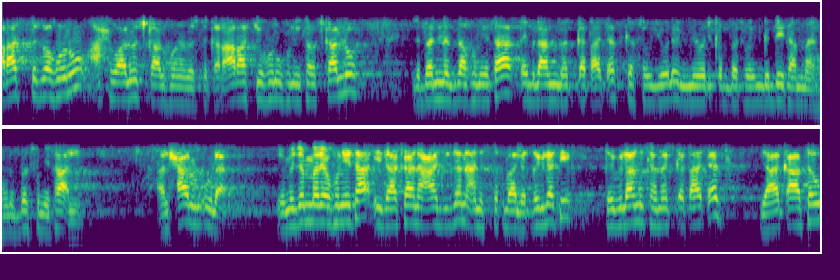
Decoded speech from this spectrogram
አራት በሆኑ አሕዋሎች ካልሆነ በስተቀር አራት የሆኑ ሁኔታዎች ካሉ በነዛ ሁኔታ ቂብላን መቀጣጨት ከሰውየው ላይ የሚወድቅበት ወይም ግዴታ የማይሆንበት ሁኔታ አለ። አልሓሉ ልኡላ የመጀመሪያው ሁኔታ ኢዛ ካነ ዓጅዘን አን እስትቅባል ቂብለቲ ቂብላን ከመቀጣጨት ያቃተው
